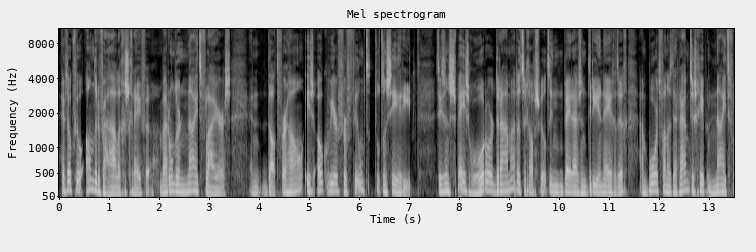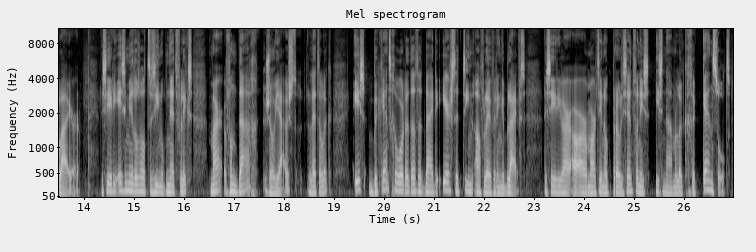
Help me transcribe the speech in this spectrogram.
heeft ook veel andere verhalen geschreven, waaronder Night Flyers. En dat verhaal is ook weer verfilmd tot een serie. Het is een space horror drama dat zich afspeelt in 2093 aan boord van het ruimteschip Night Flyer. De serie is inmiddels al te zien op Netflix, maar vandaag, zojuist, letterlijk, is bekend geworden dat het bij de eerste tien afleveringen blijft. De serie waar R.R. Martin ook producent van is, is namelijk gecanceld.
